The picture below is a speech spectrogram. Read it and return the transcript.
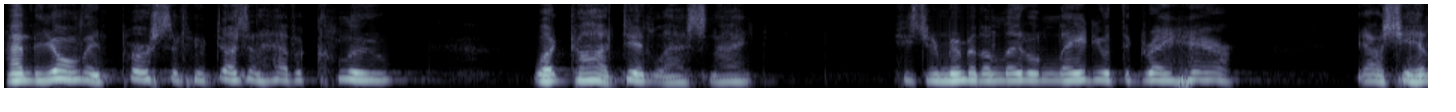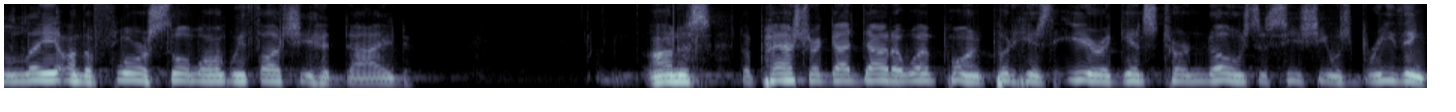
I'm the only person who doesn't have a clue what God did last night. He said, You remember the little lady with the gray hair? Yeah, she had lay on the floor so long we thought she had died. Honest, the pastor got down at one point and put his ear against her nose to see she was breathing.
